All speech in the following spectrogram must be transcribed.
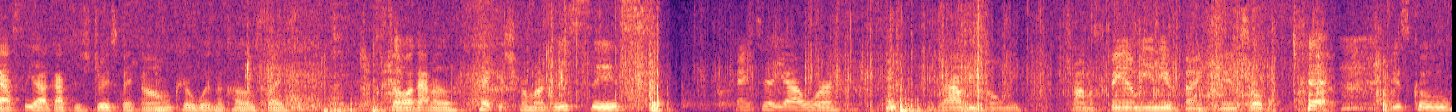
I see I got this dress back. I don't care what Nicole say. So I got a package from my good sis. Can't tell y'all where. Y'all be on me. Trying to spam me and everything. in trouble. it's cool.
